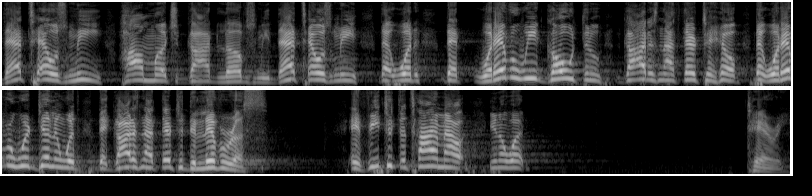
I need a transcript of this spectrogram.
That tells me how much God loves me. That tells me that what that whatever we go through, God is not there to help. That whatever we're dealing with, that God is not there to deliver us. If he took the time out, you know what? Terry.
